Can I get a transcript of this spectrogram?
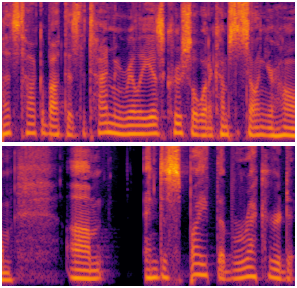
let's talk about this. The timing really is crucial when it comes to selling your home. Um, and despite the record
